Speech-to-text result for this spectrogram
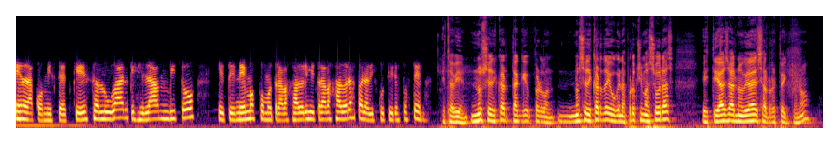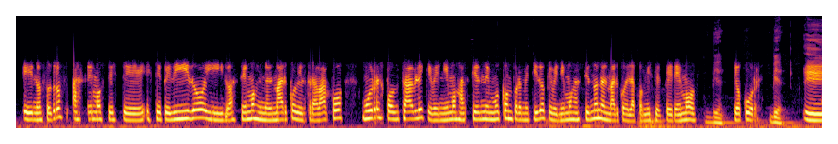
en la Comiset, que es el lugar, que es el ámbito que tenemos como trabajadores y trabajadoras para discutir estos temas. Está bien, no se descarta que, perdón, no se descarta digo, que en las próximas horas este, haya novedades al respecto, ¿no? Eh, nosotros hacemos este, este pedido y lo hacemos en el marco del trabajo muy responsable que venimos haciendo y muy comprometido que venimos haciendo en el marco de la comisión. Veremos bien. qué ocurre. Bien. Eh,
